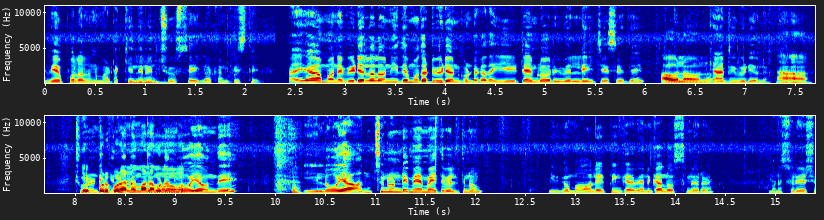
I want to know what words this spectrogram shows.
ఇవే పొలాలు అనమాట కింద నుంచి చూస్తే ఇలా కనిపిస్తాయి. పైగా మన వీడియోలలోని ఇదే మొదటి వీడియో అనుకుంటా కదా ఈ టైంలో వెళ్ళి చేసేది. అవునవును. క్యాంపింగ్ వీడియోలో. చూడండి కూడా లోయ ఉంది. ఈ లోయ అంచు నుండి మేమైతే వెళ్తున్నాం. ఇదిగో మామూలు అయితే ఇంకా వెనకాల వస్తున్నారు. మన సురేష్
